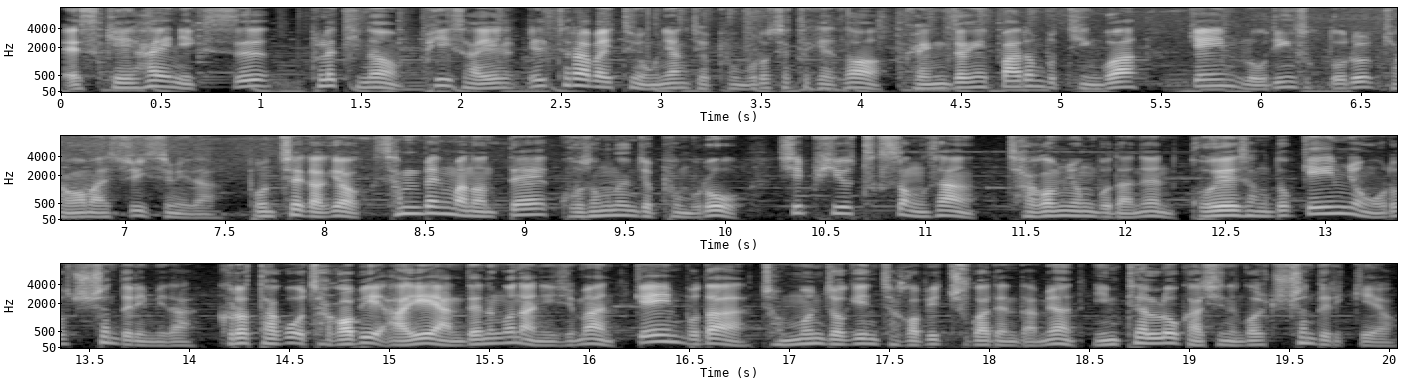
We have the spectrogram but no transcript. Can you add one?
SK 하이닉스 플래티넘 P41 1TB 용량 제품으로 채택해서 굉장히 빠른 부팅과 게임 로딩 속도를 경험할 수 있습니다. 본체 가격 300만 원대 고성능 제품으로 CPU 특성상 작업용보다는 고해상도 게임용으로 추천드립니다. 그렇다고 작업이 아예 안 되는 건 아니지만 게임보다 전문적인 작업이 추가된다면 인텔로 가시는 걸 추천드릴게요.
